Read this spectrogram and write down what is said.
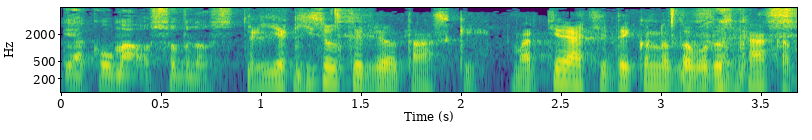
jakou má osobnost. Jaký jsou ty dvě otázky? Martina, já ti teď na to budu skákat.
